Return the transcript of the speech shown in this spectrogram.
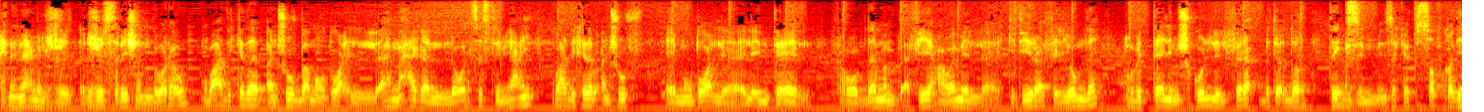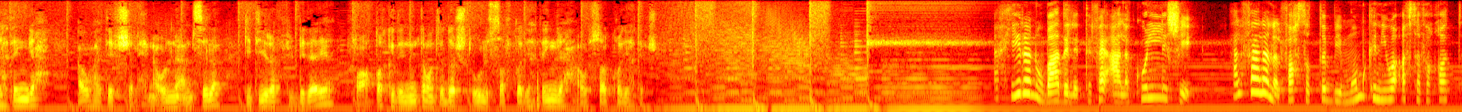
إحنا نعمل registration لورقه وبعد كده يبقى نشوف بقى موضوع أهم حاجة اللي هو ال system يعني. وبعد كده يبقى نشوف موضوع ال- الانتقال فهو دايما بيبقى فيه عوامل كتيرة في اليوم ده وبالتالي مش كل الفرق بتقدر تجزم اذا كانت الصفقة دي هتنجح أو هتفشل. إحنا قلنا أمثلة كتيرة في البداية فأعتقد إن أنت ما تقدرش تقول الصفقة دي هتنجح أو الصفقة دي هتفشل. أخيرا وبعد الاتفاق على كل شيء هل فعلا الفحص الطبي ممكن يوقف صفقات؟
